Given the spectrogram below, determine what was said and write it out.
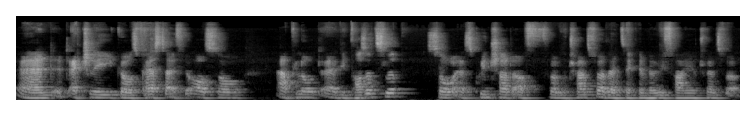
And it actually goes faster if you also upload a deposit slip, so a screenshot of from the transfer that they can verify your transfer.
